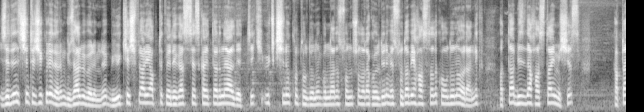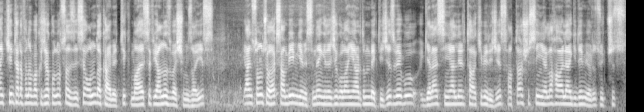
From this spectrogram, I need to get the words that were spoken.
İzlediğiniz için teşekkür ederim. Güzel bir bölümdü. Büyük keşifler yaptık ve Degas ses kayıtlarını elde ettik. 3 kişinin kurtulduğunu, bunların sonuç olarak öldüğünü ve suda bir hastalık olduğunu öğrendik. Hatta biz de hastaymışız. Kaptan Kin tarafına bakacak olursanız ise onu da kaybettik. Maalesef yalnız başımızayız. Yani sonuç olarak Sunbeam gemisinden gelecek olan yardımı bekleyeceğiz ve bu gelen sinyalleri takip edeceğiz. Hatta şu sinyale hala gidemiyoruz. 300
